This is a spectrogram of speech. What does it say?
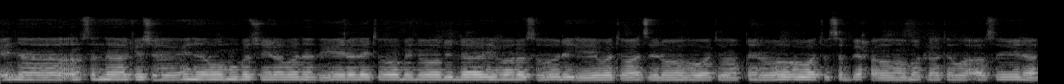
إنا أرسلناك شاهدا ومبشرا ونذيرا لتؤمنوا بالله ورسوله وتعزروه وتوقروه وتسبحوه بكرة وأصيلا.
